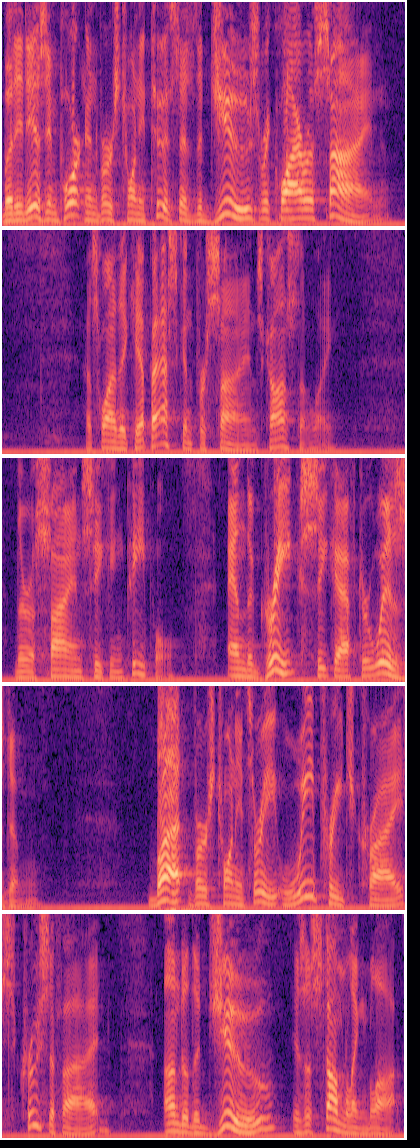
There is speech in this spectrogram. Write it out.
But it is important in verse 22, it says, The Jews require a sign. That's why they kept asking for signs constantly. They're a sign seeking people. And the Greeks seek after wisdom. But, verse 23, we preach Christ crucified unto the Jew is a stumbling block.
